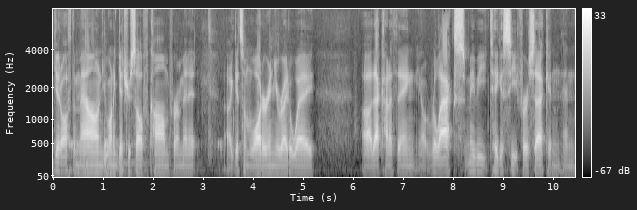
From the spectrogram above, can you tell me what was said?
get off the mound. You want to get yourself calm for a minute. Uh, get some water in you right away. Uh, that kind of thing. You know, relax. Maybe take a seat for a sec and, and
